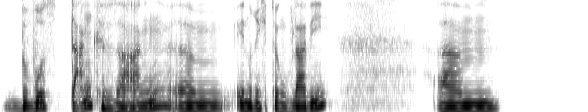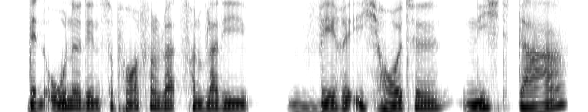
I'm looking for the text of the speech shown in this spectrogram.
bewusst Danke sagen ähm, in Richtung Vladi ähm, denn ohne den Support von, Vlad, von Vladi wäre ich heute nicht da,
